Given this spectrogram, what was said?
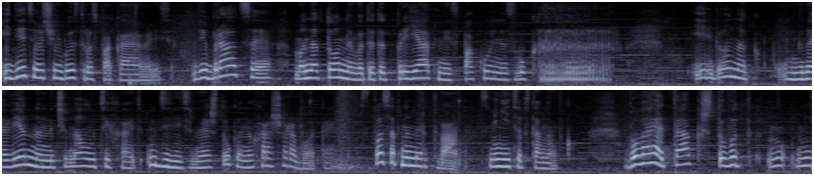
и дети очень быстро успокаивались. Вибрация, монотонный вот этот приятный, спокойный звук, и ребенок мгновенно начинал утихать. Удивительная штука, но хорошо работает. Способ номер два – сменить обстановку. Бывает так, что вот ну, ну,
